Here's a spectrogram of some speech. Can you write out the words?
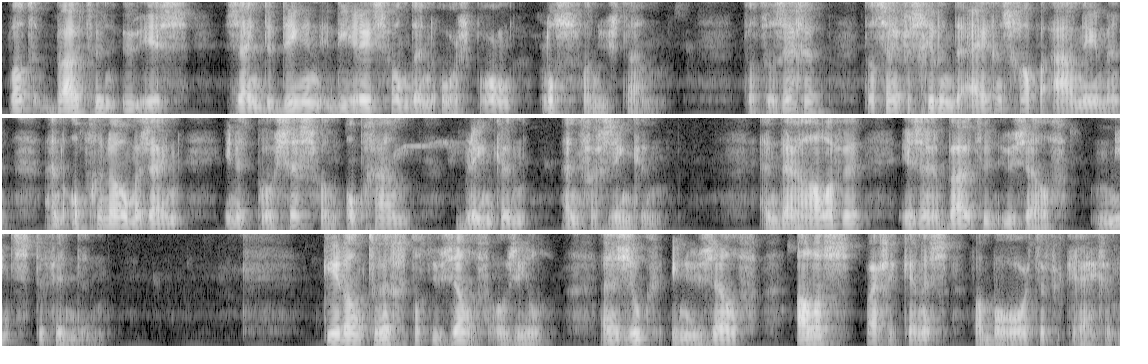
Wat buiten u is, zijn de dingen die reeds van den oorsprong los van u staan. Dat wil zeggen dat zij verschillende eigenschappen aannemen en opgenomen zijn in het proces van opgaan, blinken en verzinken. En derhalve is er buiten uzelf niets te vinden. Keer dan terug tot uzelf, o ziel, en zoek in uzelf alles waar ge kennis van behoort te verkrijgen.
